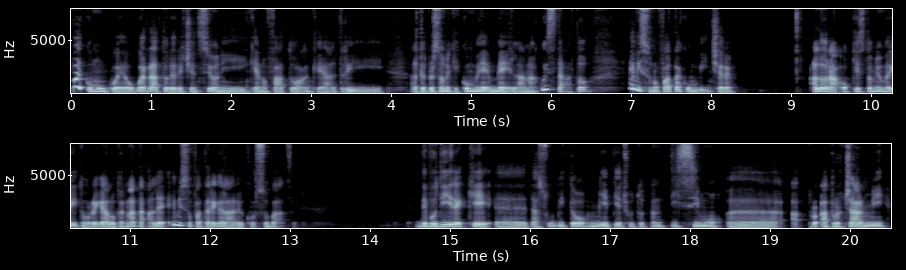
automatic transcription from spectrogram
Poi comunque ho guardato le recensioni che hanno fatto anche altri, altre persone che come me l'hanno acquistato e mi sono fatta convincere. Allora ho chiesto a mio marito un regalo per Natale e mi sono fatta regalare il corso base. Devo dire che eh, da subito mi è piaciuto tantissimo eh, approcciarmi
